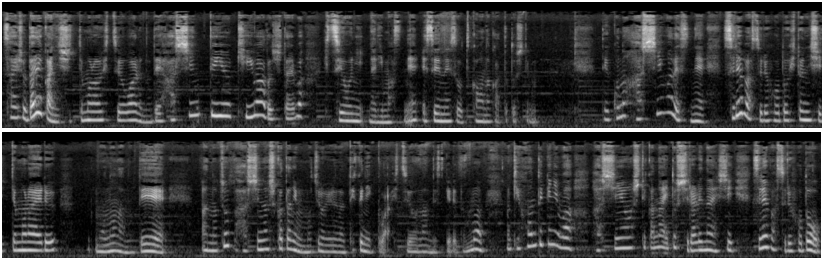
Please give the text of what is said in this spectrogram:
最初誰かに知ってもらう必要はあるので発信っていうキーワード自体は必要になりますね SNS を使わなかったとしても。でこの発信はですねすればするほど人に知ってもらえるものなのであのちょっと発信の仕方にももちろんいろんなテクニックは必要なんですけれども、ま基本的には発信をしていかないと知られないしすればするほど、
